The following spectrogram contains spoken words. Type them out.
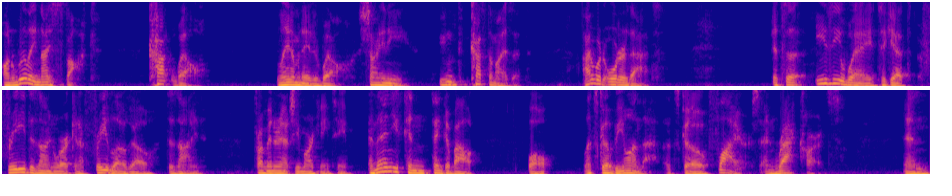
on really nice stock, cut well, laminated well, shiny. You can customize it. I would order that. It's an easy way to get free design work and a free logo design from InterNACHI Marketing Team. And then you can think about, well, let's go beyond that. Let's go flyers and rack cards and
